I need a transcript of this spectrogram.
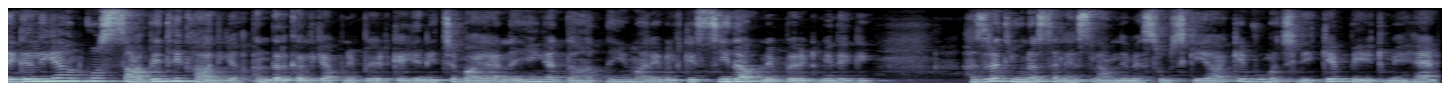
निगल लिया, उनको साबित ही खा लिया, अंदर कर लिया अपने पेट के। यानी चबाया नहीं या दांत नहीं मारे, बल्कि सीधा अपने पेट में ले गई। हज़रत यूनस सलाम ने महसूस किया कि वो मछली के पेट में है।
